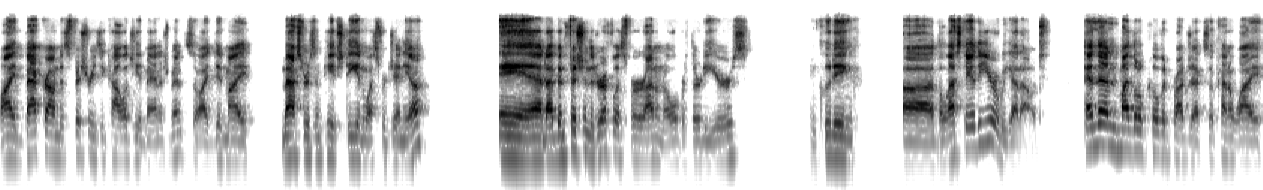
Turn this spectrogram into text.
My background is fisheries ecology and management. So I did my master's and PhD in West Virginia. And I've been fishing the driftless for, I don't know, over 30 years, including uh, the last day of the year we got out. And then my little COVID project. So kind of why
